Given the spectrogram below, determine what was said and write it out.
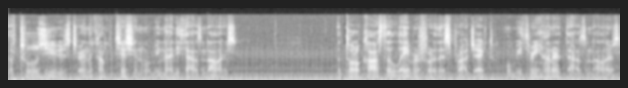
of tools used during the competition will be $90,000. The total cost of labor for this project will be $300,000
